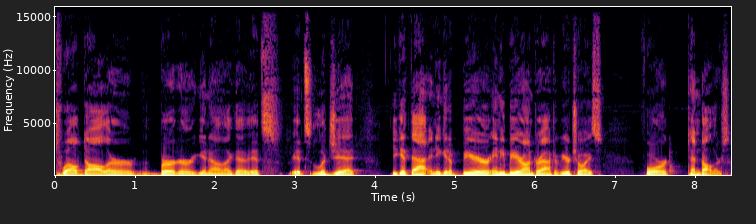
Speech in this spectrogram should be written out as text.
twelve dollar burger. You know, like that. It's it's legit. You get that and you get a beer, any beer on draft of your choice, for ten dollars.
